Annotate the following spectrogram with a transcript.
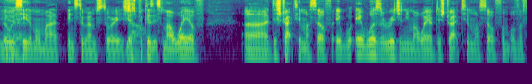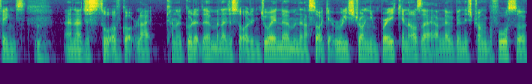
I always see them on my Instagram story. It's just because it's my way of uh, distracting myself. It w- it was originally my way of distracting myself from other things, Mm. and I just sort of got like kind of good at them, and I just started enjoying them, and then I started getting really strong in breaking. I was like, I've never been this strong before, so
